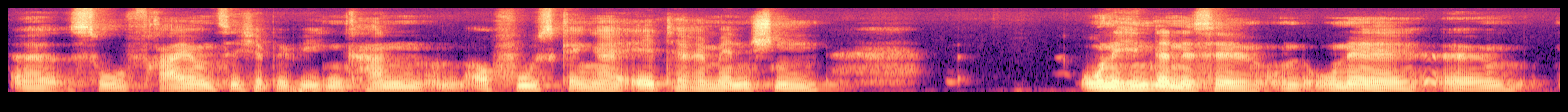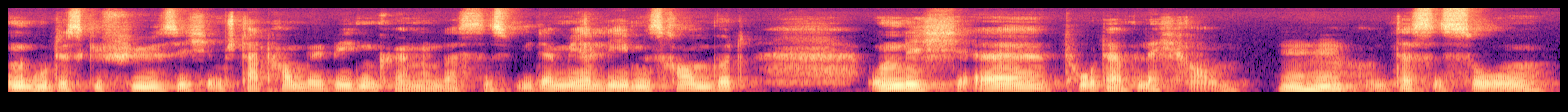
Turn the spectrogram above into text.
äh, so frei und sicher bewegen kann und auch Fußgänger, ältere Menschen ohne Hindernisse und ohne äh, ungutes Gefühl sich im Stadtraum bewegen können und dass es wieder mehr Lebensraum wird und nicht äh, toter Blechraum. Mhm. Und das ist so,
